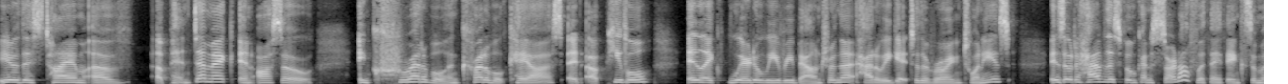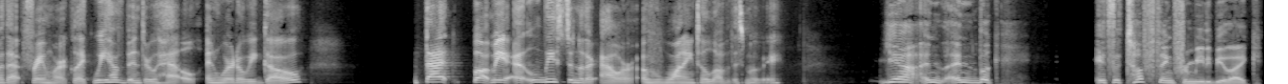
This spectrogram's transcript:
you know, this time of a pandemic and also incredible, incredible chaos and upheaval. And like, where do we rebound from that? How do we get to the roaring 20s? And so to have this film kind of start off with, I think, some of that framework, like we have been through hell and where do we go? That bought me at least another hour of wanting to love this movie. Yeah. And, and look, it's a tough thing for me to be like,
